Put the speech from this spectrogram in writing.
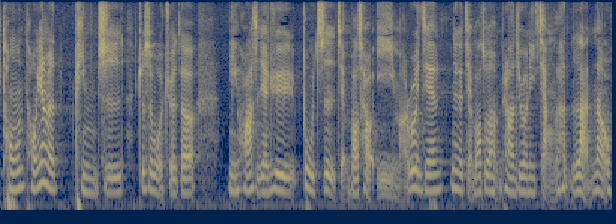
同同样的品质，就是我觉得你花时间去布置简报才有意义嘛。如果你今天那个简报做的很漂亮，结果你讲的很烂，那我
